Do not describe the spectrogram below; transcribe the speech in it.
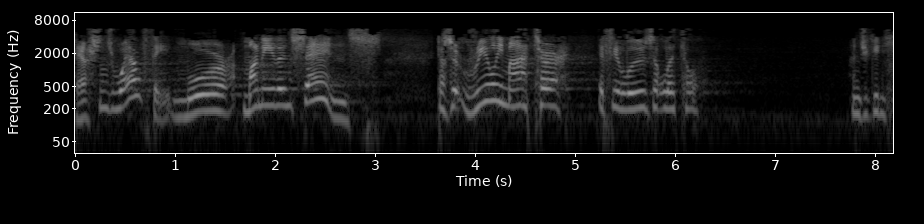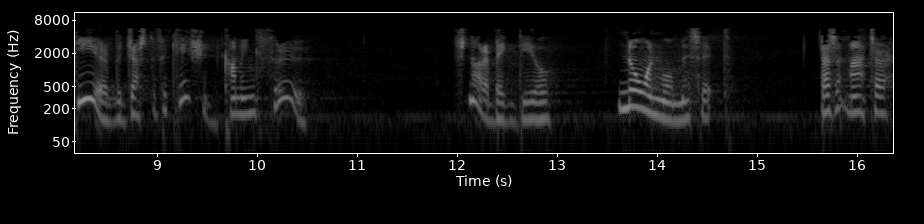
Person's wealthy, more money than sense. Does it really matter if you lose a little? And you can hear the justification coming through. It's not a big deal. No one will miss it. Doesn't matter.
